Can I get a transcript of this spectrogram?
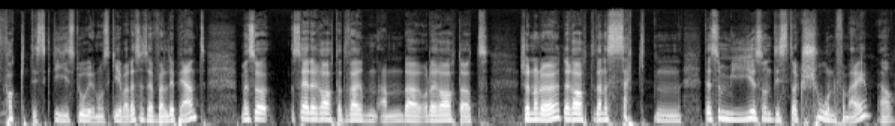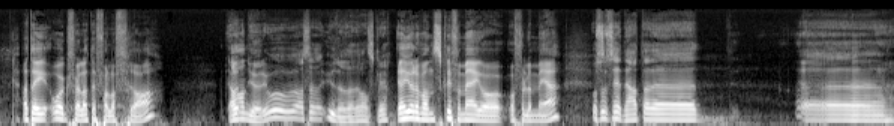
Faktisk de historiene hun skriver. Det syns jeg er veldig pent. Men så, så er det rart at verden ender, og det er rart at Skjønner du? Det er rart, Denne sekten Det er så mye sånn distraksjon for meg Ja. at jeg òg føler at jeg faller fra. Ja, han gjør jo altså, unødvendig vanskelig. Jeg gjør det vanskelig for meg å, å følge med. Og så kjenner jeg at det, eh,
